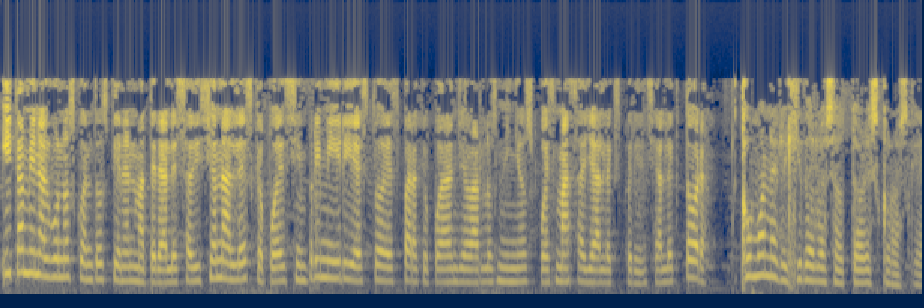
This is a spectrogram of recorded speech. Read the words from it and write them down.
Y también algunos cuentos tienen materiales adicionales que puedes imprimir y esto es para que puedan llevar los niños pues más allá la experiencia lectora. ¿Cómo han elegido los autores con los que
